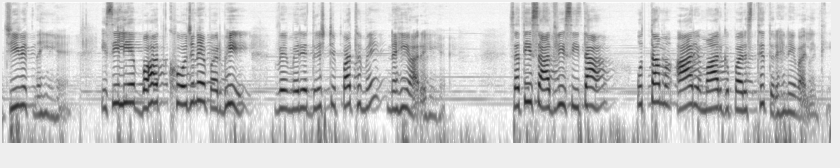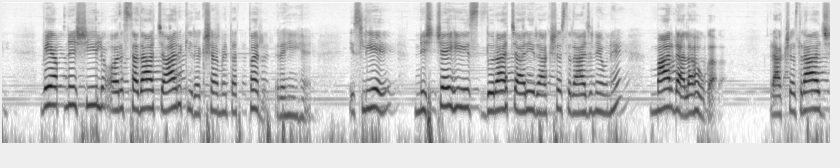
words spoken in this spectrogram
जीवित नहीं हैं। इसीलिए बहुत खोजने पर भी वे मेरे दृष्टि पथ में नहीं आ रही हैं। सती साध्वी सीता उत्तम आर्य मार्ग पर स्थित रहने वाली थी। वे अपने शील और सदाचार की रक्षा में तत्पर रही हैं। इसलिए निश्चय ही इस दुराचारी राक्षस राज ने उन्हें मार डाला होगा। राक्षस राज,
